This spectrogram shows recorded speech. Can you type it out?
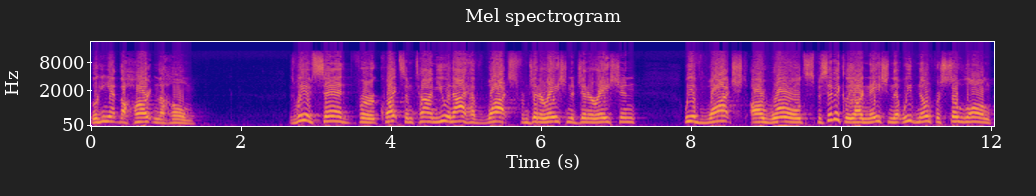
looking at the heart and the home. As we have said for quite some time, you and I have watched from generation to generation. We have watched our world, specifically our nation that we've known for so long,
